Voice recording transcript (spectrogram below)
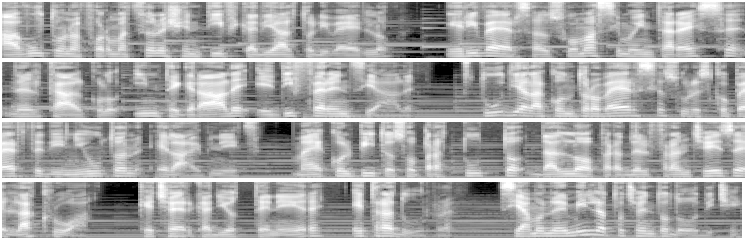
ha avuto una formazione scientifica di alto livello e riversa il suo massimo interesse nel calcolo integrale e differenziale. Studia la controversia sulle scoperte di Newton e Leibniz, ma è colpito soprattutto dall'opera del francese Lacroix, che cerca di ottenere e tradurre. Siamo nel 1812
